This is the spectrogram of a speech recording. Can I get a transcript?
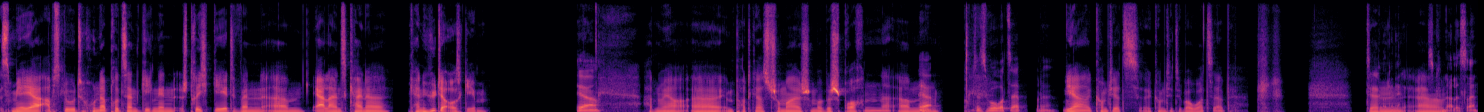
es mir ja absolut 100% gegen den Strich geht, wenn ähm, Airlines keine, keine Hüte ausgeben. Ja, Hatten wir ja äh, im Podcast schon mal, schon mal besprochen. Ähm, Ja. Das über WhatsApp? Oder? ja, kommt jetzt, äh, kommt jetzt über WhatsApp. Denn, Das ähm, könnte alles sein.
